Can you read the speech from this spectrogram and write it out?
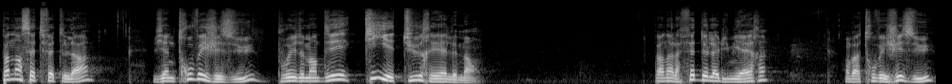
pendant cette fête-là, viennent trouver Jésus pour lui demander Qui es-tu réellement? Pendant la fête de la lumière, on va trouver Jésus,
